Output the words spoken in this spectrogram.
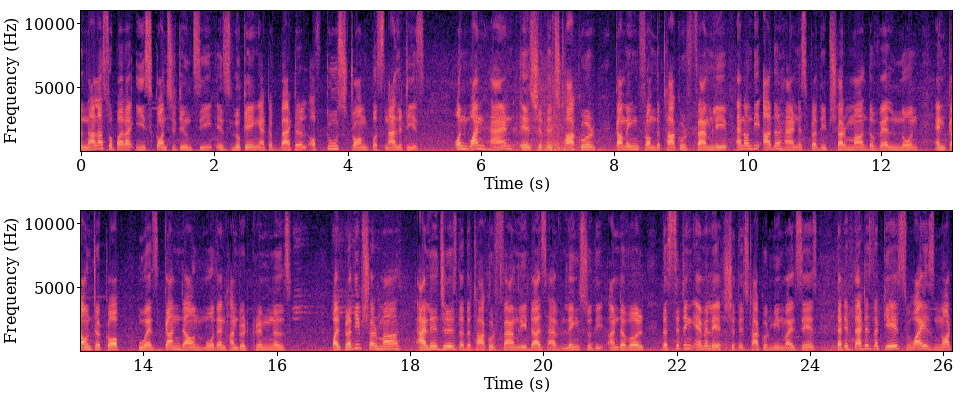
The Nala Sopara East constituency is looking at a battle of two strong personalities. On one hand is Kshitij Thakur coming from the Thakur family, and on the other hand is Pradeep Sharma, the well known encounter cop who has gunned down more than 100 criminals. While Pradeep Sharma alleges that the Thakur family does have links to the underworld, the sitting MLA Kshitij Thakur meanwhile says that if that is the case, why is not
